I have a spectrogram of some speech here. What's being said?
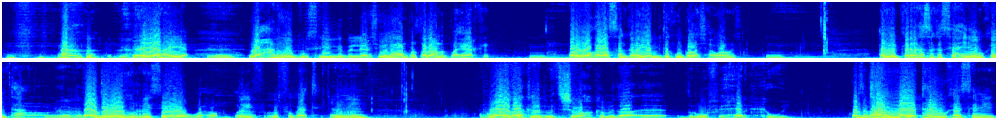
ayaan hayaa waxaan hayaa bursaliid la balaarsho ilaa barqadaanad baa heerkay barwaaqadaasan kana ayaa midda ku ballashaa maranaysa ayaa gararkaasan ka sii haya imika intaa. Waada way horeysay oo way fogaatay. Riwaayadaha kala duwatisha waxaa ka mid ah ee, duruufi xeerka ka weyn maya tan imakaan sameeyey?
